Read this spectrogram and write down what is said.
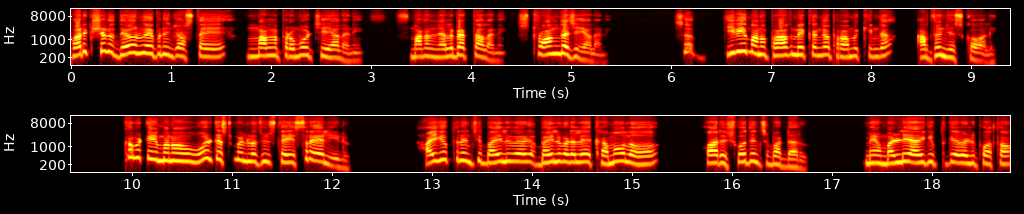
పరీక్షలు దేవుని వైపు నుంచి వస్తే మనల్ని ప్రమోట్ చేయాలని మనల్ని నిలబెట్టాలని స్ట్రాంగ్గా చేయాలని. సో ఇవి మనం ప్రాథమికంగా ప్రాముఖ్యంగా అర్థం చేసుకోవాలి. కాబట్టి మనం ఓల్డ్ టెస్ట్మెంట్లో చూస్తే ఇస్రాయేలీలు ఐగుప్తు నుంచి బయలువే బయలువెడలే క్రమంలో వారు శోధించబడ్డారు. మేము మళ్ళీ ఐగుప్తుకే వెళ్ళిపోతాం.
